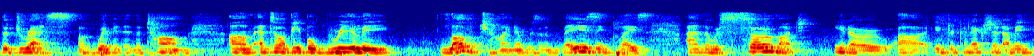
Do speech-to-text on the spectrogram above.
the dress of women in the Tang. Um, and so people really loved China. It was an amazing place. And there was so much, you know, uh, interconnection. I mean,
